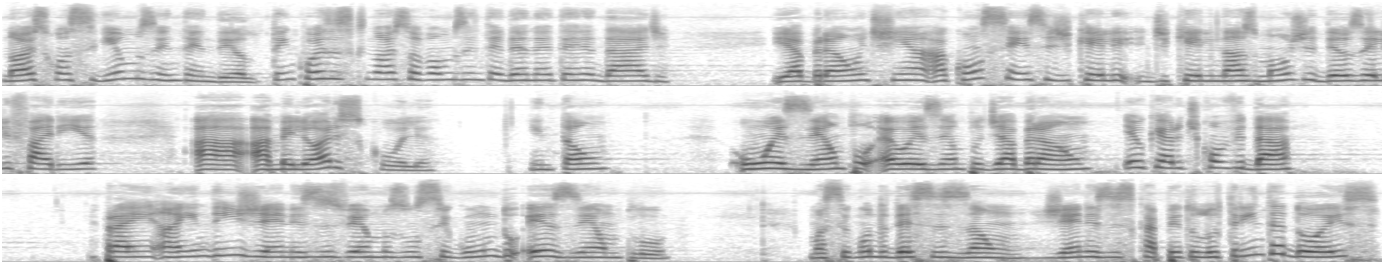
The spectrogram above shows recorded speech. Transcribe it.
nós conseguimos entendê-lo. Tem coisas que nós só vamos entender na eternidade. E Abraão tinha a consciência de que ele, de que ele nas mãos de Deus, ele faria a, a melhor escolha. Então, um exemplo é o exemplo de Abraão. Eu quero te convidar para, ainda em Gênesis, vermos um segundo exemplo, uma segunda decisão. Gênesis capítulo 32,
